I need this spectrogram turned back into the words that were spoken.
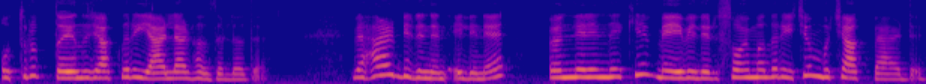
oturup dayanacakları yerler hazırladı. Ve her birinin eline önlerindeki meyveleri soymaları için bıçak verdi.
